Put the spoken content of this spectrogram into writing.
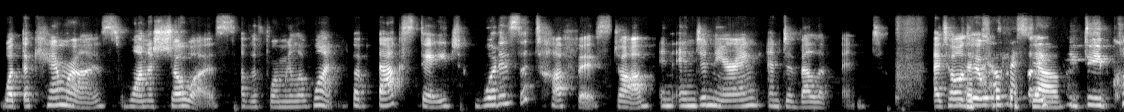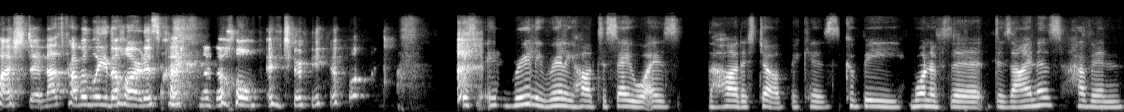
what the cameras want to show us of the Formula One. But backstage, what is the toughest job in engineering and development? I told The you it was a deep question. That's probably the hardest question of the whole interview. it's, it's really really hard to say what is the hardest job because it could be one of the designers having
